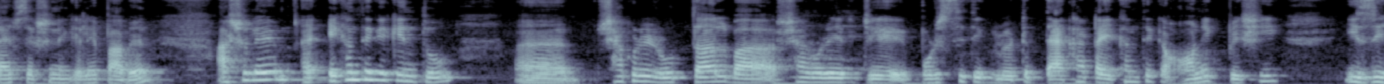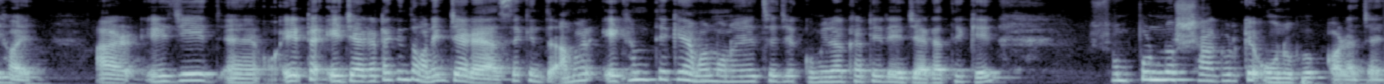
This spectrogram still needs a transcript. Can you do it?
লাইভ সেকশনে গেলে পাবেন। আসলে, এখান থেকে কিন্তু সাগরের উত্তাল বা সাগরের যে পরিস্থিতিগুলো, এটা দেখাটা এখান থেকে অনেক বেশি ইজি হয়। আর এই যে এটা, এই জায়গাটা কিন্তু অনেক জায়গায় আছে, কিন্তু আমার এখান থেকে আমার মনে হয়েছে যে কুমিরাঘাটের এই জায়গা থেকে সম্পূর্ণ সাগরকে অনুভব করা যায়।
